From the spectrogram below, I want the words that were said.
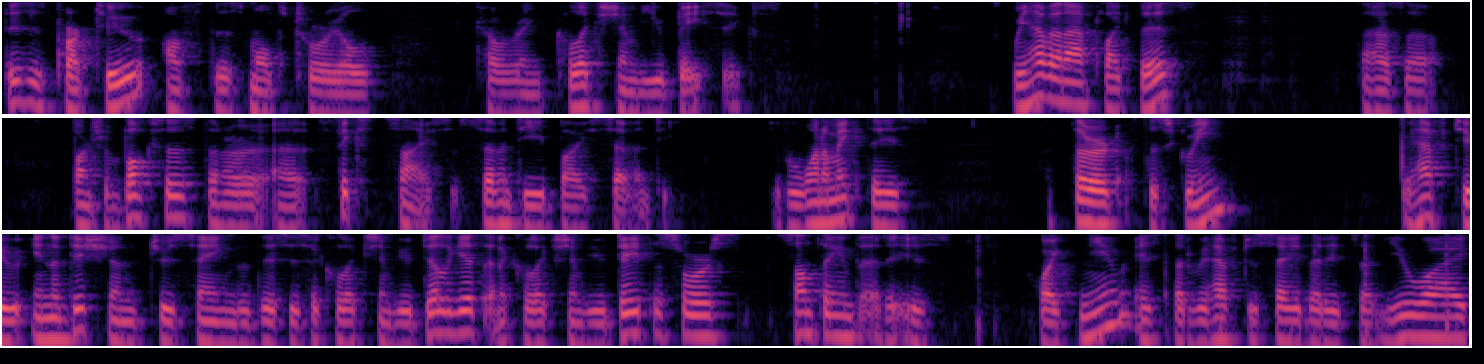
This is part two of the small tutorial covering collection view basics. We have an app like this that has a bunch of boxes that are a fixed size, 70 by 70. If we want to make this a third of the screen, we have to, in addition to saying that this is a collection view delegate and a collection view data source, something that is quite new is that we have to say that it's a UI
